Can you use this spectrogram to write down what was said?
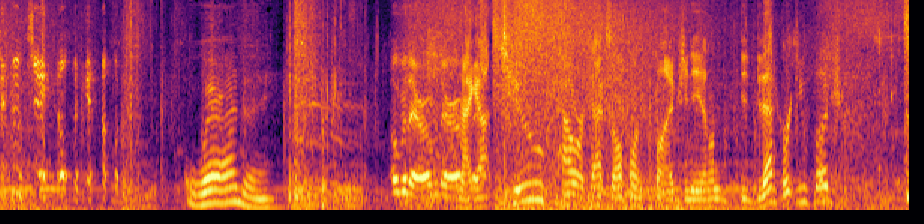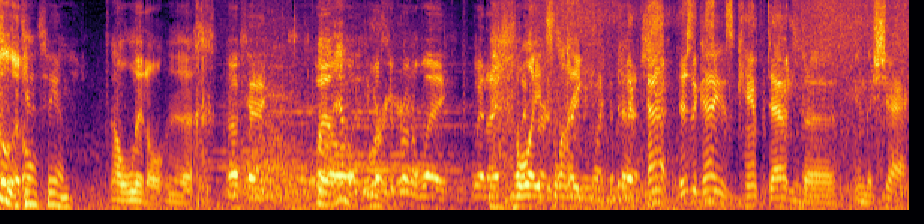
MMJ, help me out. Where are they? Over there, over there. Over And I there. got two power attacks off on Fudge, and did, did that hurt you, Fudge? A little. I can't see him. A little. Ugh. Okay. Well, I am a he must have run away when I, Well, I it's like- like a bitch. Ah, there's a guy who's camped out in the in the shack.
